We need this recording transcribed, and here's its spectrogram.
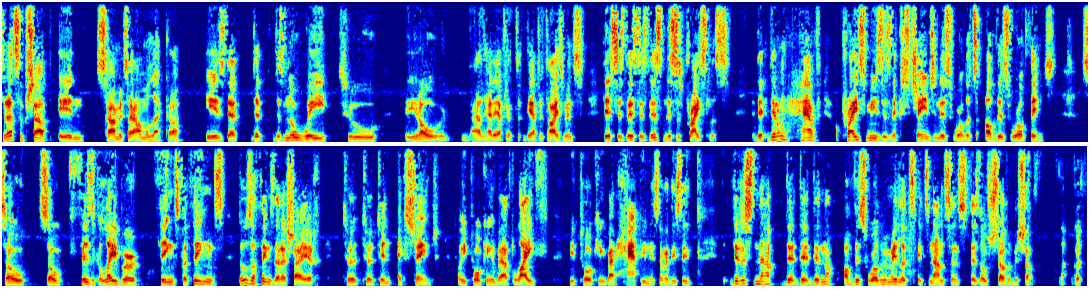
that's the pshat in Schar Mitzvah Amaleka, is that, that there's no way to, you know, I had after the advertisements, this is this is this, and this is priceless. They, they, don't have a price means there's an exchange in this world. It's of this world things. So so physical labor, things for things, those are things that are shaykh to, to, to exchange. When you're talking about life, you're talking about happiness. Some of these things, they're just not they're, they're, not of this world. It's, it's nonsense. There's no shava b'shav. Good.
